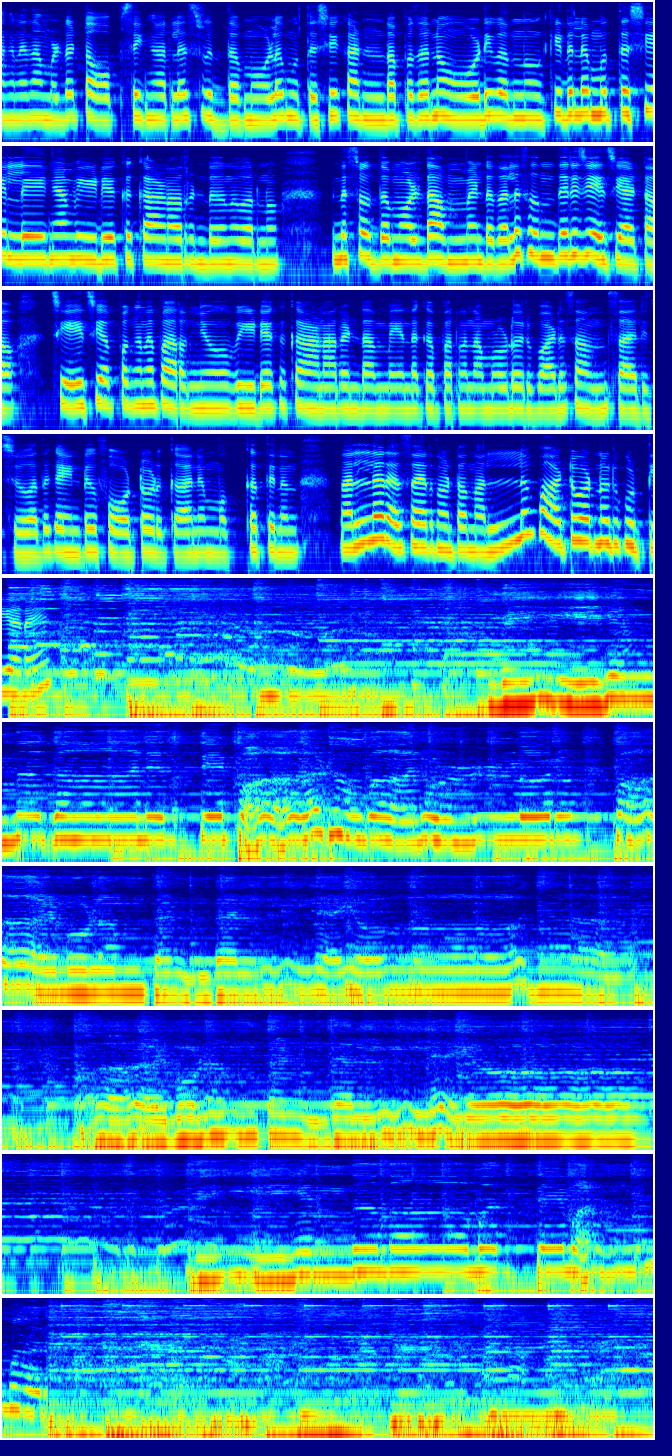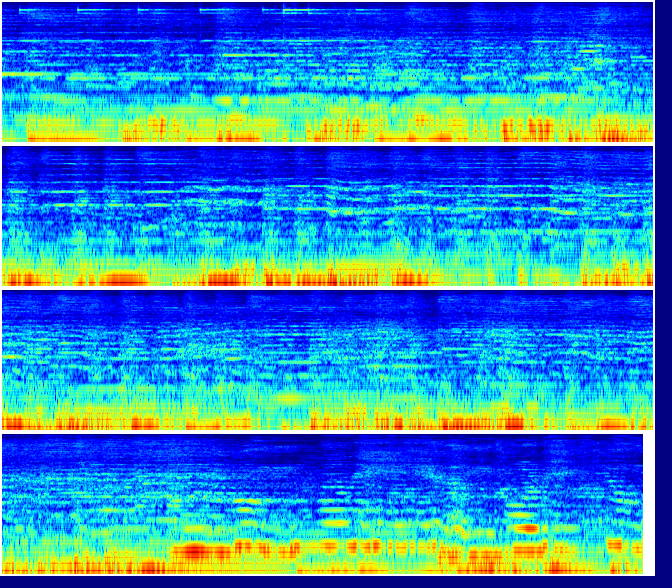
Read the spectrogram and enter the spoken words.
അങ്ങനെ നമ്മുടെ ടോപ്പ് സിംഗറിലെ ശ്രദ്ധമോൾ മുത്തശ്ശി കണ്ടപ്പോൾ തന്നെ ഓടി വന്നു നോക്കിയിട്ടില്ല മുത്തശ്ശി അല്ലേ ഞാൻ വീഡിയോ ഒക്കെ കാണാറുണ്ട് എന്ന് പറഞ്ഞു. പിന്നെ ശ്രദ്ധമോളുടെ അമ്മയുണ്ട്. നല്ല സുന്ദരി ചേച്ചി കേട്ടോ ചേച്ചി അപ്പം അങ്ങനെ പറഞ്ഞു വീഡിയോ ഒക്കെ കാണാറുണ്ട് അമ്മ എന്നൊക്കെ പറഞ്ഞ് നമ്മളോട് ഒരുപാട് സംസാരിച്ചു. അത് കഴിഞ്ഞിട്ട് ഫോട്ടോ എടുക്കാനും ഒക്കത്തിനും നല്ല രസമായിരുന്നു കേട്ടോ. നല്ല പാട്ട് പാടുന്ന ഒരു കുട്ടിയാണേ. നീ എന്ന ഗാനത്തെ പാടുവാനുള്ളൊരു നേരം പൊടിക്കുന്ന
